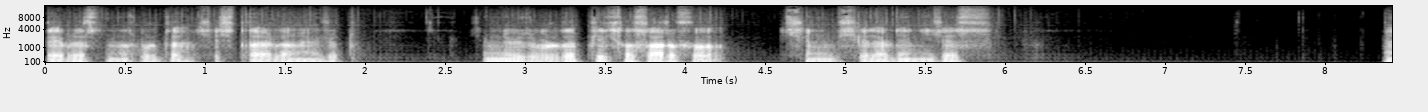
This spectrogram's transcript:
girebilirsiniz. Burada çeşitli ayarlar mevcut. Şimdi biz burada pil tasarrufu için bir şeyler deneyeceğiz. E,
